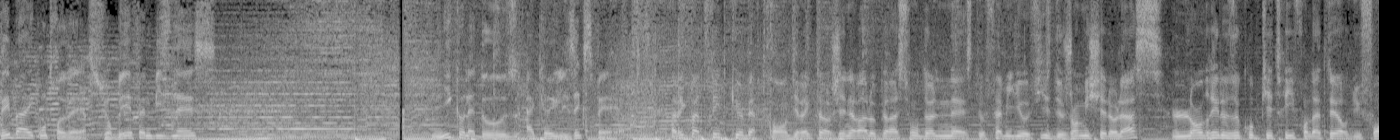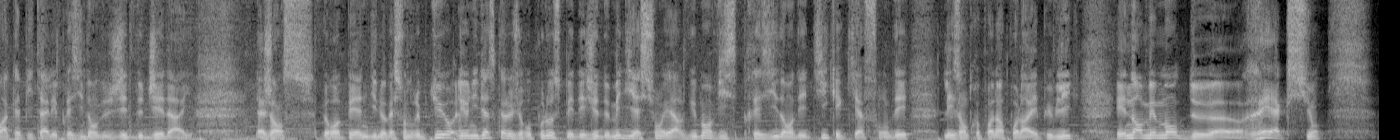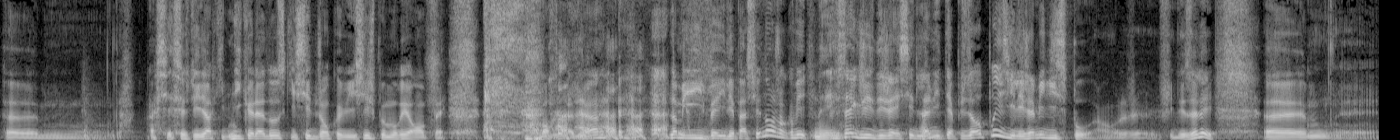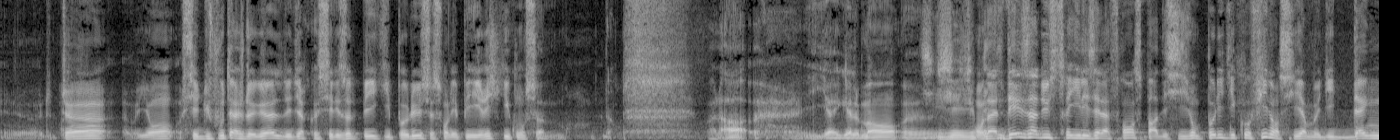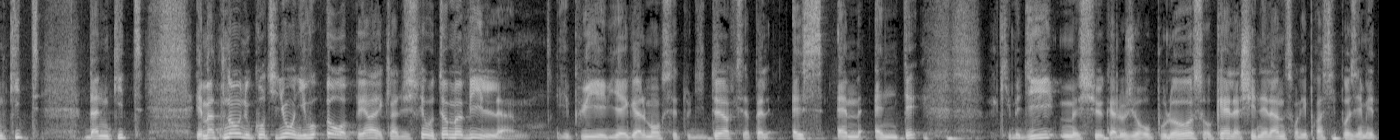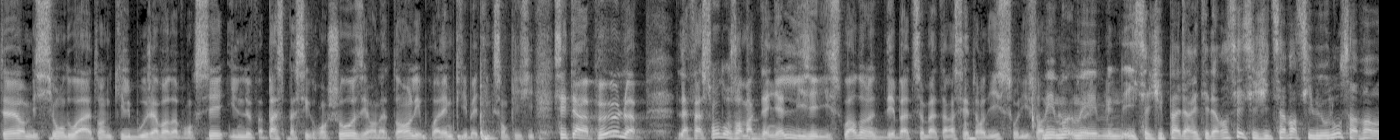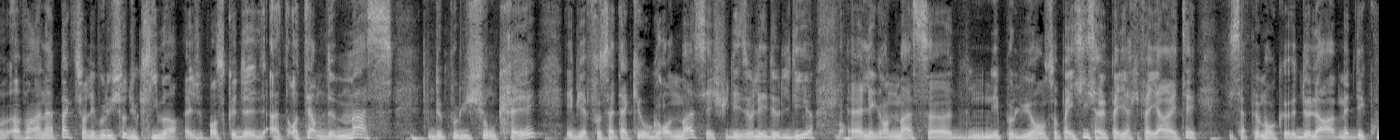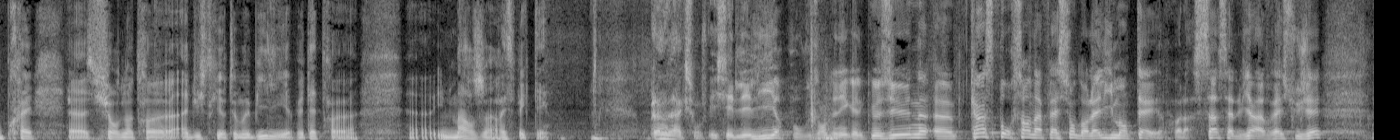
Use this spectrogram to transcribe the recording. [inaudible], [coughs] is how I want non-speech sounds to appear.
Débat et controverse sur BFM Business. Nicolas Dose accueille les experts. Avec Patrick Bertrand, directeur général opération Dolnest, family office de Jean-Michel Aulas, Landré Lezocro Pietri, fondateur du fonds à capital et président de Jedi, l'agence européenne d'innovation de rupture, Leonidas Kalogeropoulos, PDG de médiation et arguments, vice-président d'éthique et qui a fondé les entrepreneurs pour la République. Énormément de euh, réactions euh, ah, c'est dire que Nicolas Dose qui cite Jean Covici, je peux mourir en paix. [laughs] bon, très bien. Non, mais il, est passionnant, Jean Covici. Mais... Je sais que j'ai déjà essayé de l'inviter à plusieurs reprises. Il est jamais dispo. je, suis désolé. Euh, tiens, voyons, c'est du foutage de gueule de dire que c'est les autres pays qui polluent, ce sont les pays riches qui consomment. Voilà. Il y a également. Euh, on a désindustrialisé la France par décision politico-financière, me dit Dankit. Dankit. Et maintenant, nous continuons au niveau européen avec l'industrie automobile. Et puis, il y a également cet auditeur qui s'appelle SMNT, qui me dit, Monsieur Kalogeropoulos, ok, la Chine et l'Inde sont les principaux émetteurs, mais si on doit attendre qu'ils bougent avant d'avancer, il ne va pas se passer grand-chose, et en attendant, les problèmes climatiques s'amplifient. C'était un peu la, façon dont Jean-Marc Daniel lisait l'histoire dans notre débat de ce matin à 7h10 sur l'histoire. Mais, mais, il ne s'agit pas d'arrêter d'avancer, il s'agit de savoir si oui ou non ça va avoir un impact sur l'évolution du climat. Et je pense que en termes de masse de pollution créée, eh bien, il faut s'attaquer aux grandes masses, et je suis désolé de le dire, euh, les grandes masses, euh, les polluants sont pas ici. Ça ne veut pas dire qu'il faille arrêter simplement que de là à mettre des coups près euh, sur notre euh, industrie automobile, il y a peut-être euh, une marge à respecter plein de réactions. Je vais essayer de les lire pour vous en donner quelques-unes. 15% d'inflation dans l'alimentaire. Voilà, ça, ça devient un vrai sujet.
